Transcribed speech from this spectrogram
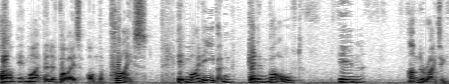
Um, it might then advise on the price. It might even get involved in underwriting.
